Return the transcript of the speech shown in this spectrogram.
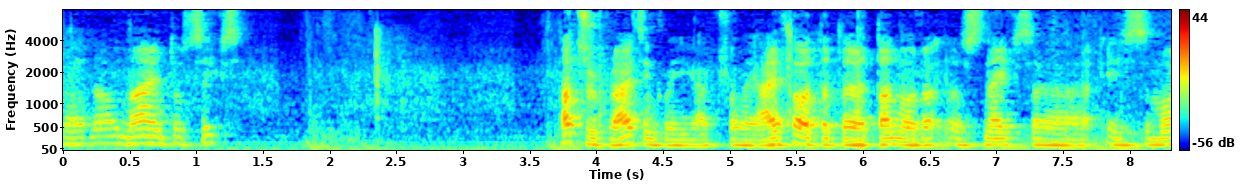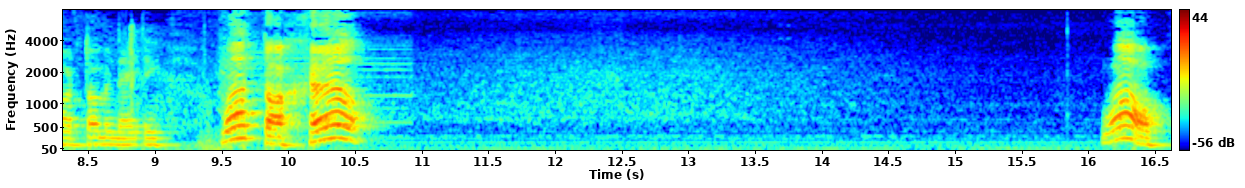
right now, 9 to 6. That's surprisingly, actually. I thought that the Tunnel uh, Snakes uh, is more dominating. What the hell? Wow!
